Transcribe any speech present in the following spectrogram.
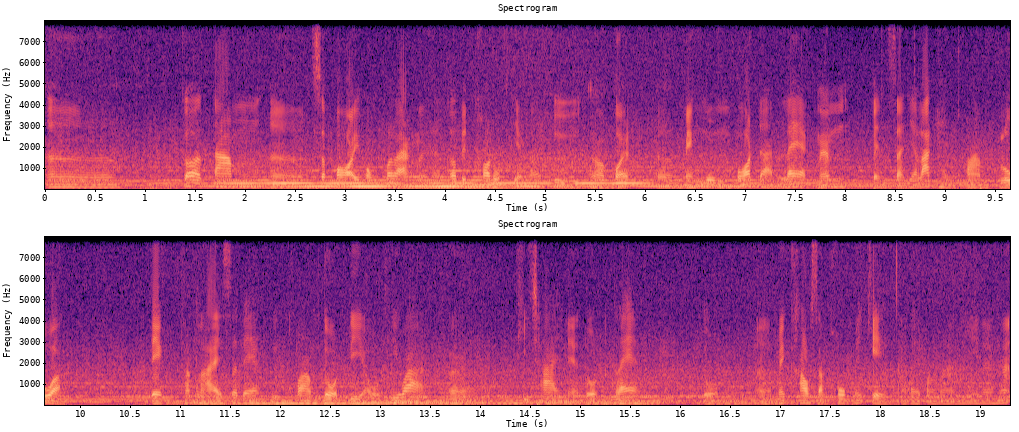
เอ่อก็ตามสปอยของฝรั่งนะฮะก็เป็นข้อถกเถียงก็คือออบอสเอ่อแมงมุมบอสด่านแรกนั้น เป็นสัญลักษณ์แห่งความกลัว เด็กทั้งหลายแสดงถึงความโดดเดี่ยวที่ว่าพี่ชายเนี่ยโดนแกล้งโดนไม่เข้าสังคมไม่เก่งอะไรประมาณนี้นะฮะ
